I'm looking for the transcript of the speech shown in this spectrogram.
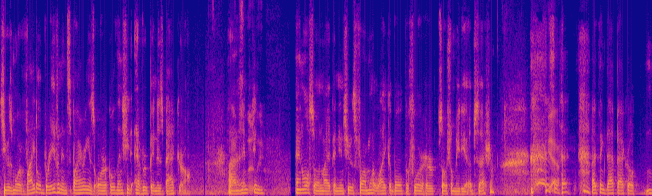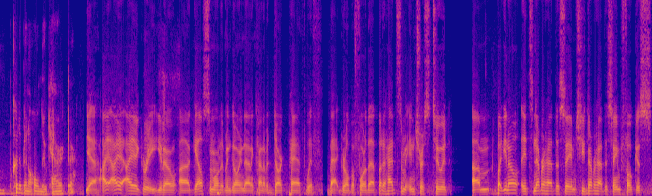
She was more vital, brave, and inspiring as Oracle than she'd ever been as Batgirl. Uh, Absolutely. And, and, and, also, in my opinion, she was far more likable before her social media obsession. Yeah. so that, I think that Batgirl could have been a whole new character. Yeah, I, I, I agree. You know, uh, Gail Simone had been going down a kind of a dark path with Batgirl before that, but it had some interest to it. Um, but you know, it's never had the same. She's never had the same focus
